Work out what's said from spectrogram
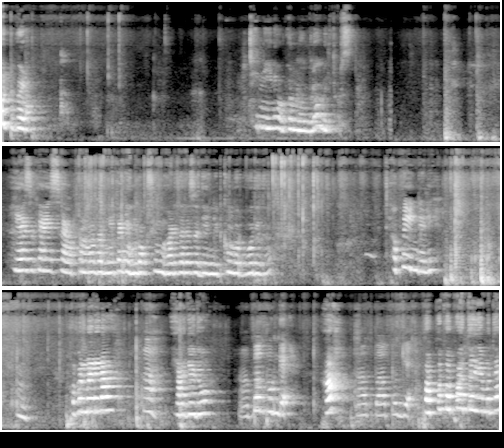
ಮುಟ್ಟಬೇಡ ನೀನೇ ಓಪನ್ ಮಾಡಿಬಿಡು ಆಮೇಲೆ ತೋರಿಸ್ತಾ ಎಸ್ ಗೈಸ್ ಪ್ರಮೋದ್ ಅದು ನೀಟಾಗಿ ಅನ್ಬಾಕ್ಸಿಂಗ್ ಮಾಡಿದ್ದಾರೆ ಸದ್ಯ ಹಿಂಗೆ ಇಟ್ಕೊಂಡು ಬರ್ಬೋದು ಈಗ. ಅಪ್ಪ ಹಿಂಗೆ ಹೇಳಿ. ಹ್ಞೂ ಓಪನ್ ಮಾಡೋಣ ಯಾರಿಗೆ ಇದು? ಪಪ್ಪುಗೆ ಹಾಂ? ಪಪ್ಪುಗೆ ಪಪ್ಪ ಪಪ್ಪ ಅಂತ ಇದೆ ಮತ್ತೆ?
